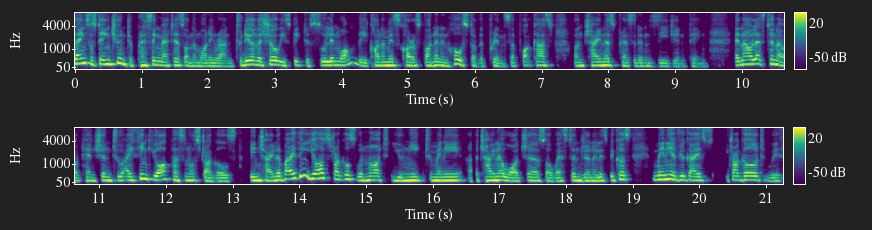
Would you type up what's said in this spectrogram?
Thanks for staying tuned to Pressing Matters on the Morning Run. Today on the show, we speak to Sue-Lin Wong, the economist, correspondent, and host of The Prince, a podcast on China's President Xi Jinping. And now let's turn our attention to, I think, your personal struggles in China. But I think your struggles were not unique to many uh, China watchers or Western journalists because many of you guys struggled with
